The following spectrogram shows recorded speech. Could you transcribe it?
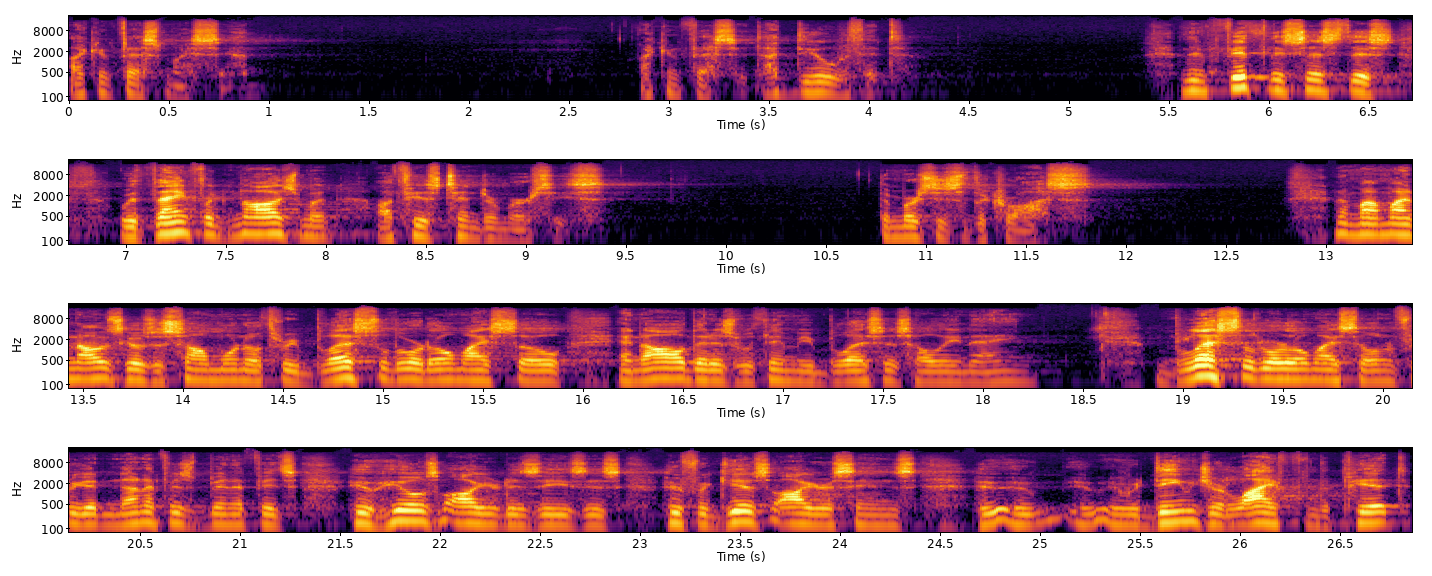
I confess my sin. I confess it. I deal with it. And then fifthly says this with thankful acknowledgement of his tender mercies, the mercies of the cross. And my mind always goes to Psalm 103 Bless the Lord, O my soul, and all that is within me, bless his holy name. Bless the Lord, O my soul, and forget none of his benefits, who heals all your diseases, who forgives all your sins, who, who, who, redeems your life from the pit,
